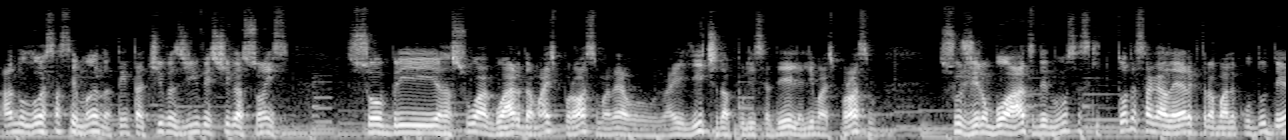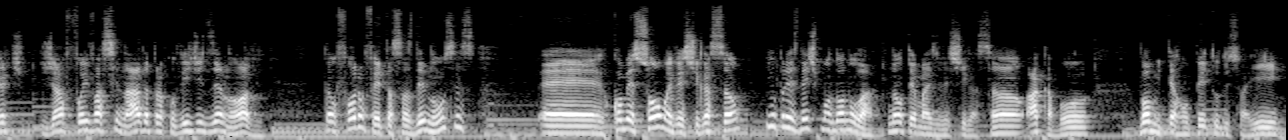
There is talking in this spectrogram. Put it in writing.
anulou essa semana tentativas de investigações sobre a sua guarda mais próxima, né, a elite da polícia dele ali mais próxima, surgiram boatos, denúncias que toda essa galera que trabalha com o Duterte já foi vacinada para a Covid-19. Então foram feitas essas denúncias, é, começou uma investigação e o presidente mandou anular. Não tem mais investigação, acabou, vamos interromper tudo isso aí,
